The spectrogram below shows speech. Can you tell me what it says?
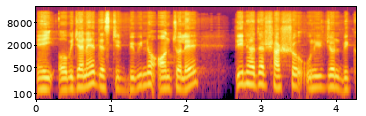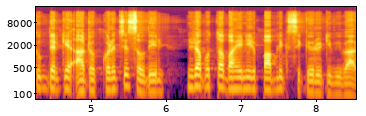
এই অভিযানে দেশটির বিভিন্ন অঞ্চলে তিন হাজার সাতশো উনিশ জন ভিক্ষুকদেরকে আটক করেছে সৌদির নিরাপত্তা বাহিনীর পাবলিক সিকিউরিটি বিভাগ।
